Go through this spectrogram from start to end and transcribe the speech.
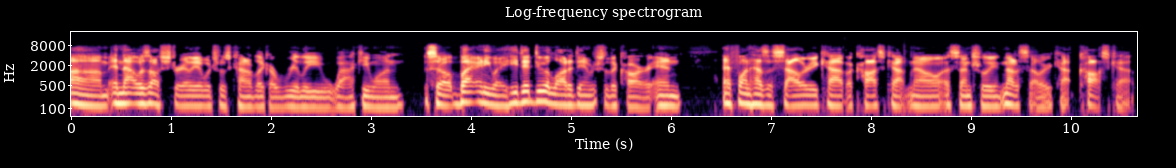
um, and that was Australia, which was kind of like a really wacky one. So, but anyway, he did do a lot of damage to the car, and F1 has a salary cap, a cost cap now, essentially not a salary cap, cost cap.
